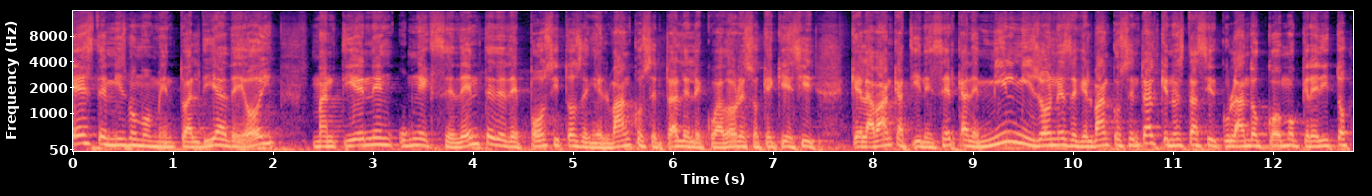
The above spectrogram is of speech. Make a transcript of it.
Este mismo momento, al día de hoy, mantienen un excedente de depósitos en el Banco Central del Ecuador. ¿Eso qué quiere decir? Que la banca tiene cerca de mil millones en el Banco Central que no está circulando como crédito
